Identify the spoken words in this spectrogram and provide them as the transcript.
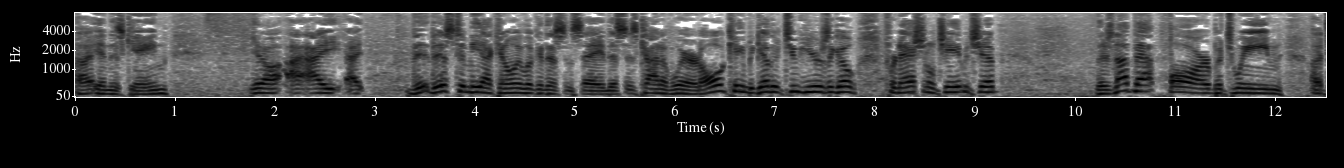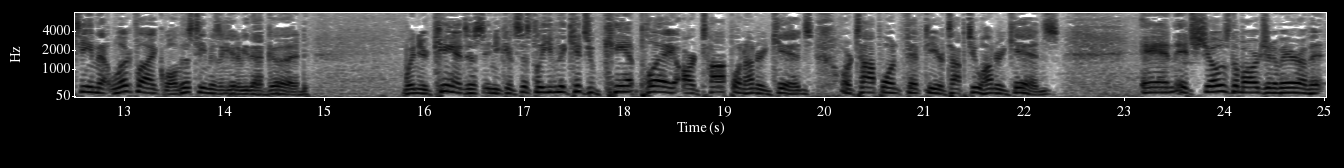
uh, in this game. You know, I, I, I this to me, I can only look at this and say this is kind of where it all came together two years ago for national championship. There's not that far between a team that looked like, well, this team isn't going to be that good. When you're Kansas and you consistently, even the kids who can't play are top 100 kids or top 150 or top 200 kids. And it shows the margin of error of it,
